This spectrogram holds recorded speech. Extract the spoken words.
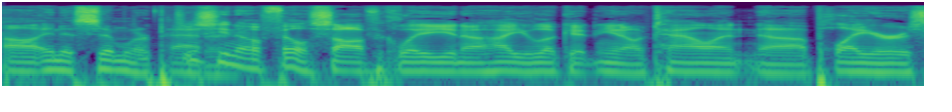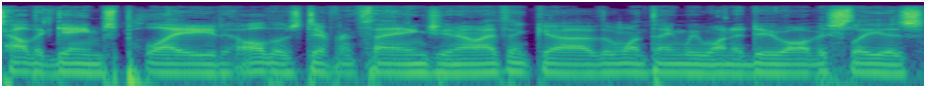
uh, in a similar pattern? Just you know, philosophically, you know how you look at you know talent, uh, players, how the game's played, all those different things. You know, I think uh, the one thing we want to do, obviously, is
